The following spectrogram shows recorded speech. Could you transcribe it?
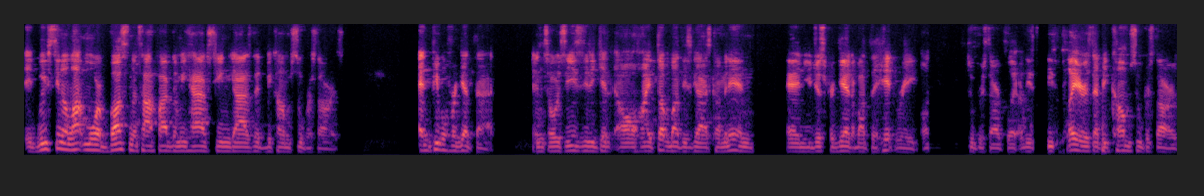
it, we've seen a lot more busts in the top five than we have seen guys that become superstars. And people forget that. And so it's easy to get all hyped up about these guys coming in, and you just forget about the hit rate on superstar player these these players that become superstars.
